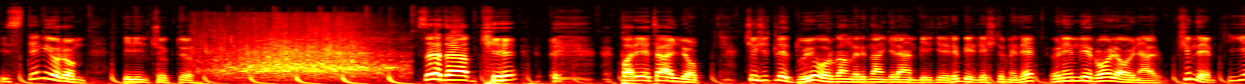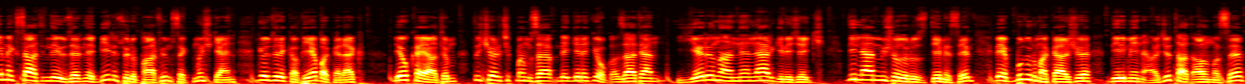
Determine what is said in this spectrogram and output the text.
istemiyorum. Bilinç çöktü. Sıradaki parietal lob. Çeşitli duyu organlarından gelen bilgileri birleştirmede önemli rol oynar. Şimdi yemek saatinde üzerine bir sürü parfüm sıkmışken gözleri kapıya bakarak yok hayatım dışarı çıkmamıza gerek yok zaten yarın anneler gelecek dinlenmiş oluruz demesi ve bu duruma karşı dilimin acı tat alması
